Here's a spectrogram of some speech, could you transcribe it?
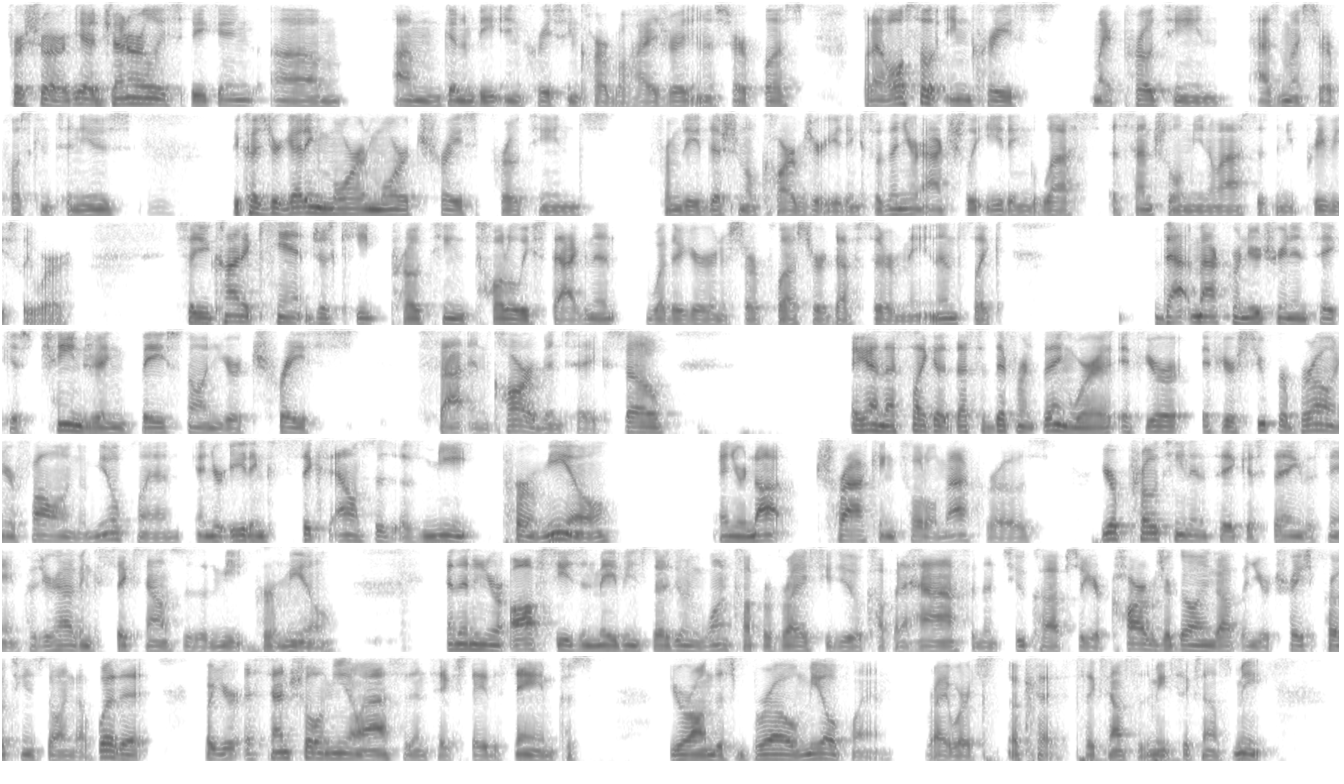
for sure. Yeah, generally speaking, um, I'm going to be increasing carbohydrate in a surplus, but I also increase my protein as my surplus continues Mm. because you're getting more and more trace proteins from the additional carbs you're eating. So then you're actually eating less essential amino acids than you previously were. So you kind of can't just keep protein totally stagnant, whether you're in a surplus or a deficit or maintenance. Like that macronutrient intake is changing based on your trace fat and carb intake. So again, that's like a that's a different thing where if you're if you're super bro and you're following a meal plan and you're eating six ounces of meat per meal and you're not tracking total macros, your protein intake is staying the same because you're having six ounces of meat per meal. And then in your off season, maybe instead of doing one cup of rice, you do a cup and a half and then two cups. So your carbs are going up and your trace proteins going up with it, but your essential amino acid intake stay the same because you're on this bro meal plan, right? Where it's okay, six ounces of meat, six ounces of meat.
